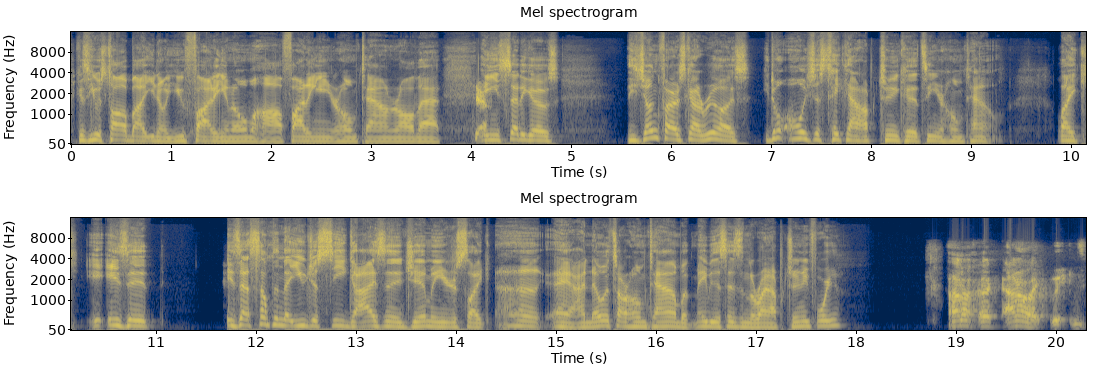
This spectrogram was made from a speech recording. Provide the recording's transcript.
because he was talking about you know you fighting in Omaha, fighting in your hometown, and all that. Yeah. And he said he goes, these young fighters got to realize you don't always just take that opportunity because it's in your hometown. Like, is it is that something that you just see guys in the gym and you're just like, uh, hey, I know it's our hometown, but maybe this isn't the right opportunity for you? I don't. I don't.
